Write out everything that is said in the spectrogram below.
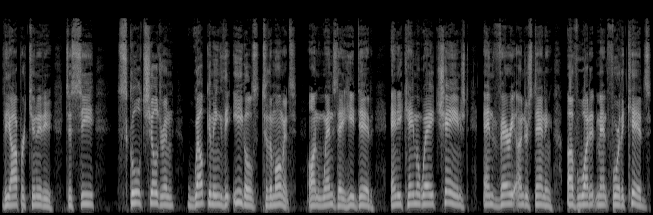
the opportunity to see school children welcoming the Eagles to the moment. On Wednesday, he did, and he came away changed and very understanding of what it meant for the kids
